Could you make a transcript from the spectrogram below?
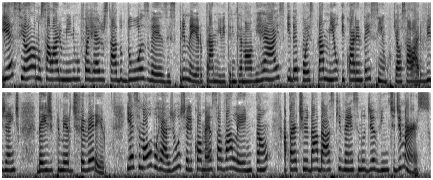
E esse ano o salário mínimo foi reajustado duas vezes, primeiro para R$ 1.039 e depois para R$ 1.045, que é o salário vigente desde 1 de fevereiro. E esse novo reajuste ele começa a valer então a partir da DAS que vence no dia 20 de março.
